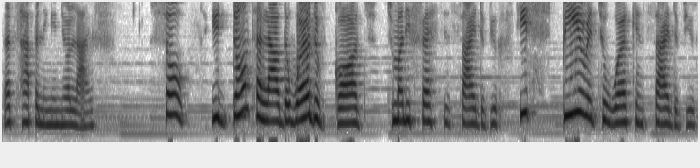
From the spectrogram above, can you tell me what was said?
that's happening in your life. So, you don't allow the Word of God to manifest inside of you, His Spirit to work inside of you,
